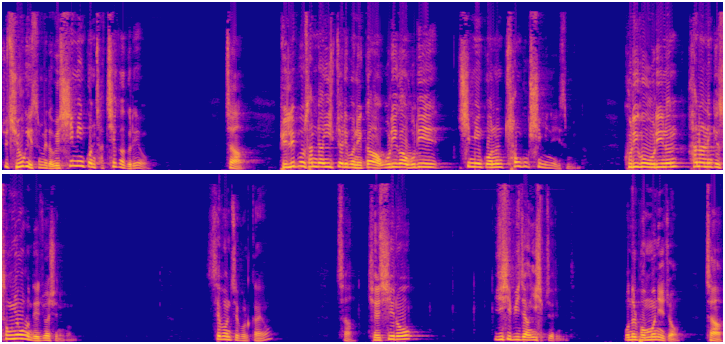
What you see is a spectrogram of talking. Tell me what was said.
저 지옥에 있습니다. 왜 시민권 자체가 그래요? 자, 빌립보 3장 20절에 보니까 우리가 우리 시민권은 천국 시민에 있습니다. 그리고 우리는 하나님께 성령으로 내주하시는 겁니다. 세 번째 볼까요? 자, 계시록 22장 20절입니다. 오늘 본문이죠. 자,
